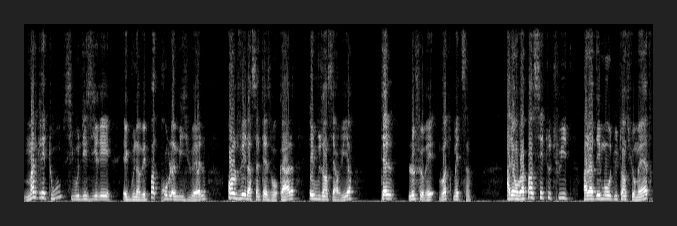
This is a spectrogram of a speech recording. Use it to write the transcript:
malgré tout, si vous désirez et que vous n'avez pas de problème visuel, enlever la synthèse vocale et vous en servir tel le ferait votre médecin. Allez, on va passer tout de suite à la démo du tensiomètre.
